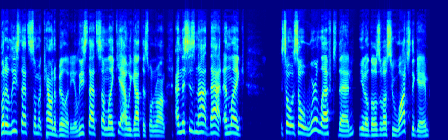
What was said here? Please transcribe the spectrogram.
but at least that's some accountability. At least that's some like, yeah, we got this one wrong. And this is not that. And like so so we're left then, you know, those of us who watch the game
